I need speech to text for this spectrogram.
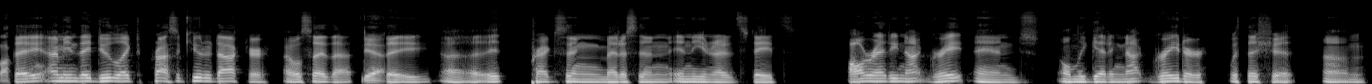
fuck. They I mean they do like to prosecute a doctor. I will say that. yeah, They uh it practicing medicine in the United States already not great and only getting not greater with this shit. Um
